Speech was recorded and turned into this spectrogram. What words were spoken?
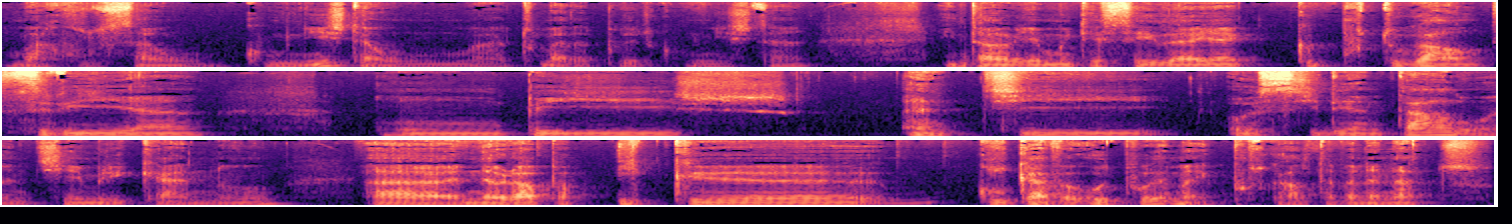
uma revolução comunista, uma tomada de poder comunista. Então havia muito essa ideia que Portugal seria um país anti-ocidental ou anti-americano uh, na Europa e que colocava outro problema, é que Portugal estava na NATO.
